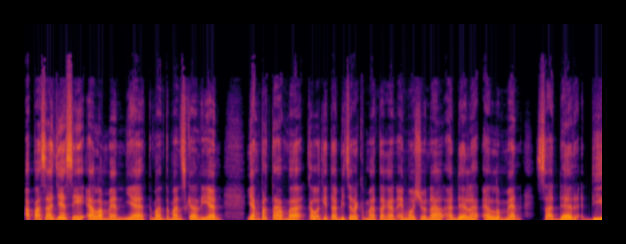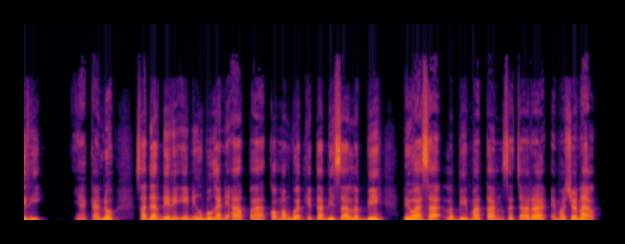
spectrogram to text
apa saja sih elemennya teman-teman sekalian? Yang pertama, kalau kita bicara kematangan emosional adalah elemen sadar diri. Ya kan, Duh, sadar diri ini hubungannya apa? Kok membuat kita bisa lebih dewasa, lebih matang secara emosional?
